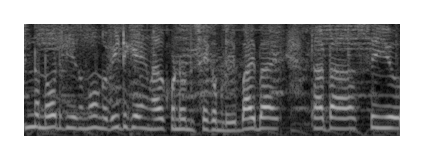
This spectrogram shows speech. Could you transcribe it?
சின்ன நோட்டிஃபிகேஷனும் உங்கள் வீட்டுக்கே எங்களால் கொண்டு வந்து சேர்க்க முடியும். பாய் பாய் டாட்டா சி யூ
